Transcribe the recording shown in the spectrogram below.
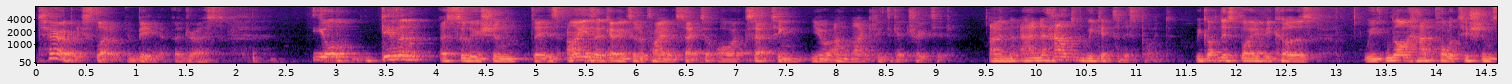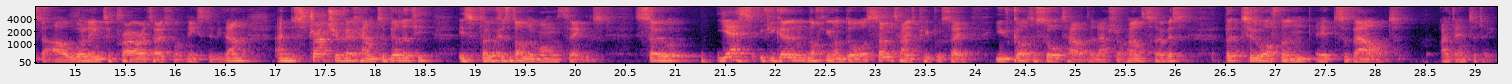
terribly slow in being addressed. You're given a solution that is either going to the private sector or accepting you're unlikely to get treated. And, and how did we get to this point? We got this point because we've not had politicians that are willing to prioritize what needs to be done, and the structure of accountability is focused on the wrong things. So, yes, if you go knocking on doors, sometimes people say you've got to sort out the National Health Service, but too often it's about identity.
